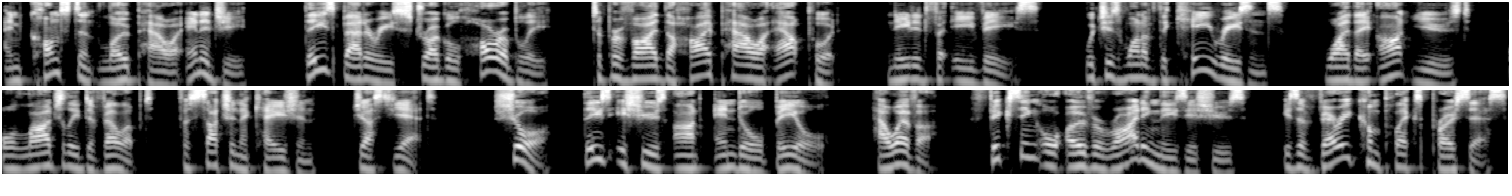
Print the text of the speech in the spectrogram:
and constant low power energy, these batteries struggle horribly to provide the high power output needed for EVs, which is one of the key reasons why they aren't used or largely developed for such an occasion just yet. Sure, these issues aren't end all be all. However, fixing or overriding these issues is a very complex process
